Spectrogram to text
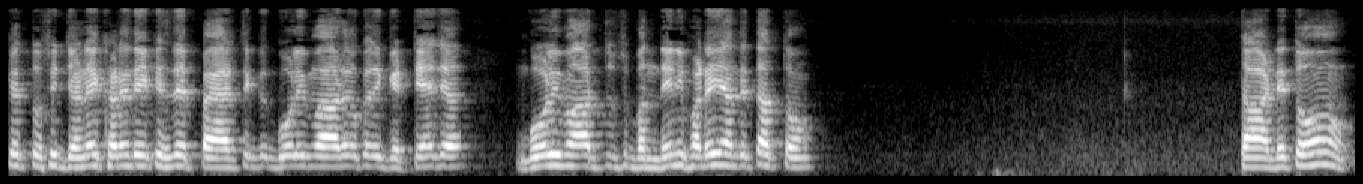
ਕਿ ਤੁਸੀਂ ਜਣੇ ਖੜੇ ਦੇ ਕਿਸੇ ਦੇ ਪੈਰ 'ਚ ਗੋਲੀ ਮਾਰ ਦਿਓ ਕਦੇ ਗਿੱਟਿਆਂ 'ਚ? ਗੋਲੀ ਮਾਰ ਤੁਸੀਂ ਬੰਦੇ ਨਹੀਂ ਫੜੇ ਜਾਂਦੇ ਤੋਂ ਤੁਹਾਡੇ ਤੋਂ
